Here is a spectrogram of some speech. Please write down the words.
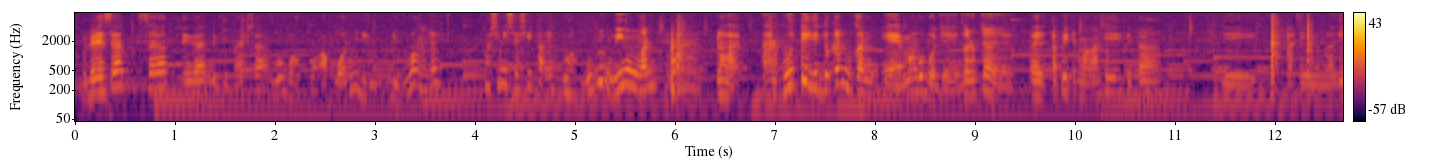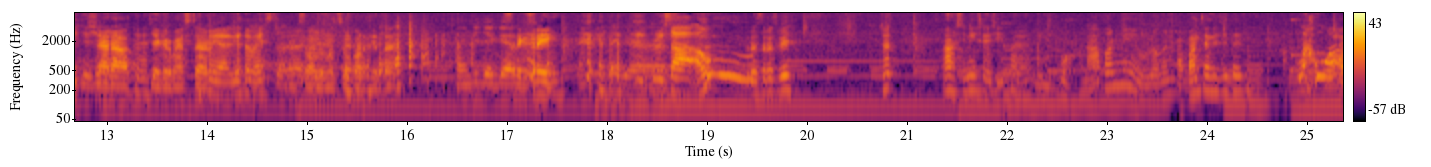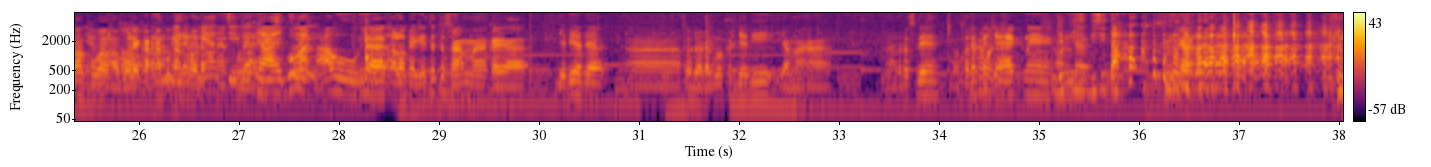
Udah set set ya kan diperiksa, gue bawa kok akuannya di- dibuang, coy. Mas ini saya sita ya. Wah, gue bingung, bingung kan. Hmm. Lah, air putih gitu kan bukan ya emang gue bawa Jagger, coy. Eh, tapi terima kasih kita dikasih minum lagi Jagger. Shout out Jagermaster ya, gitu, Master. yang selalu mensupport kita Thank you Jagger. sering-sering. Thank you Jagger. Berusaha, au. Terus terus Bi. Nah, sini saya sita ya. Wah, kenapa nih? Kan. apaan sih yang di situ itu? Wah, wah. Oh, gua nggak boleh karena bukan Mereknya produk Nestle. tidak. Ya, gue nggak tahu. Enggak, kalau kayak gitu tuh sama kayak jadi ada eh, saudara gue kerja di Yamaha. Nah, terus deh motornya PCX nih, di, di, Honda. disita. Enggak,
